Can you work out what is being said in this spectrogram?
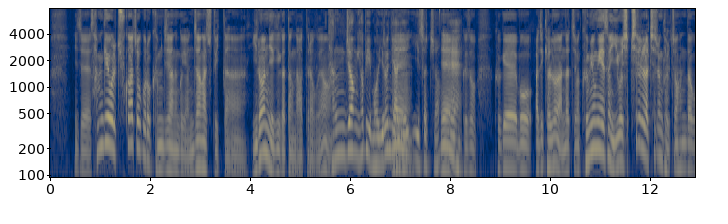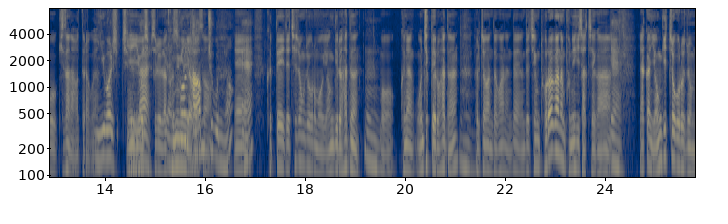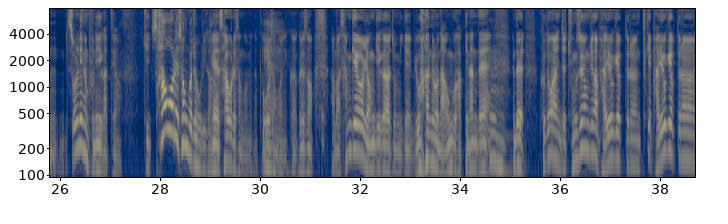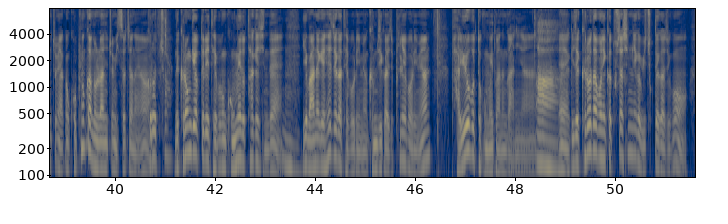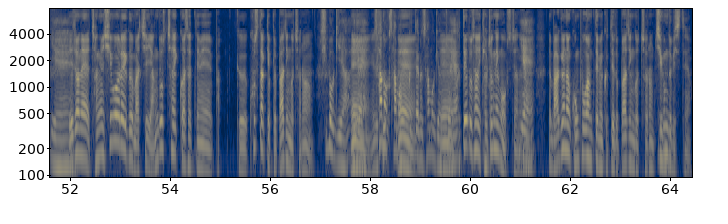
이제 3개월 추가적으로 금지하는 거 연장할 수도 있다. 이런 얘기가 딱 나왔더라고요. 당정 협의 뭐 이런 예. 이야기 있었죠. 예. 그래서 그게 뭐 아직 결론은 안 났지만 금융위에서는 2월 17일 날 최종 결정한다고 기사 나왔더라고요. 2월 17일 예, 날. 2월 17일 날 예, 금융일 설 열어서. 다음 주군요. 예. 그때 이제 최종적으로 뭐 연기를 하든 음. 뭐 그냥 원칙대로 하든 음. 결정한다고 하는데 근데 지금 돌아가는 분위기 자체가 예. 약간 연기 쪽으로 좀 쏠리는 분위기 같아요. 기, 4월에 선거죠, 우리가. 네, 4월에 선거입니다. 보궐선거니까. 그래서 아마 3개월 연기가 좀 이게 묘한으로 나온 것 같긴 한데, 음. 근데 그동안 이제 중소형주나 바이오 기업들은 특히 바이오 기업들은 좀 약간 고평가 논란이 좀 있었잖아요. 그렇죠. 근데 그런 기업들이 대부분 공매도 타겟인데 음. 이게 만약에 해제가 돼버리면 금지가 이제 풀려버리면 바이오부터 공매도 하는 거 아니냐. 아. 예, 이제 그러다 보니까 투자 심리가 위축돼가지고 예. 예전에 작년 10월에 그 마치 양도세 차익 과세 때문에 바- 그 코스닥 기업들 빠진 것처럼 10억 이하. 예. 예. 이제 3억, 그- 3억. 예. 그때는 3억이었죠. 예, 예. 그때도 사실 결정된 건 없었잖아요. 예. 근데 막연한 공포감 때문에 그때도 빠진 것처럼 지금도 비슷해요.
